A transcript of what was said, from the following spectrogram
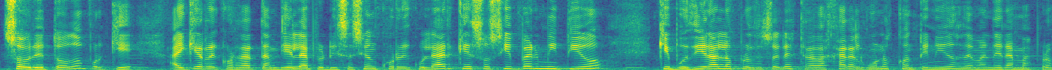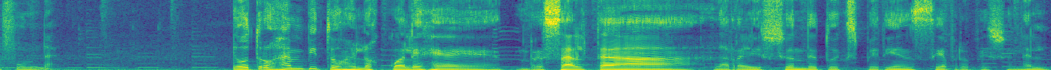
Sobre todo porque hay que recordar también la priorización curricular, que eso sí permitió que pudieran los profesores trabajar algunos contenidos de manera más profunda. Otros ámbitos en los cuales eh, resalta la revisión de tu experiencia profesional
